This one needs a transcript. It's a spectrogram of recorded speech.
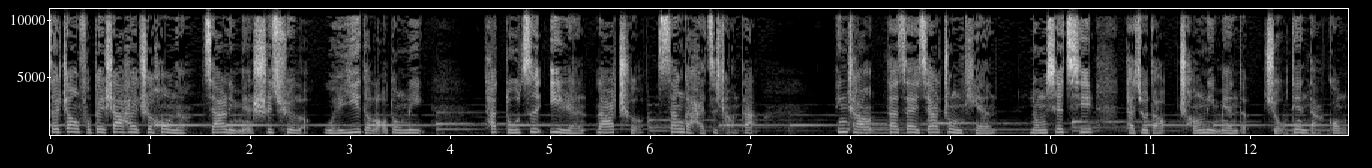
在丈夫被杀害之后呢，家里面失去了唯一的劳动力，她独自一人拉扯三个孩子长大。平常她在家种田，农歇期她就到城里面的酒店打工。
